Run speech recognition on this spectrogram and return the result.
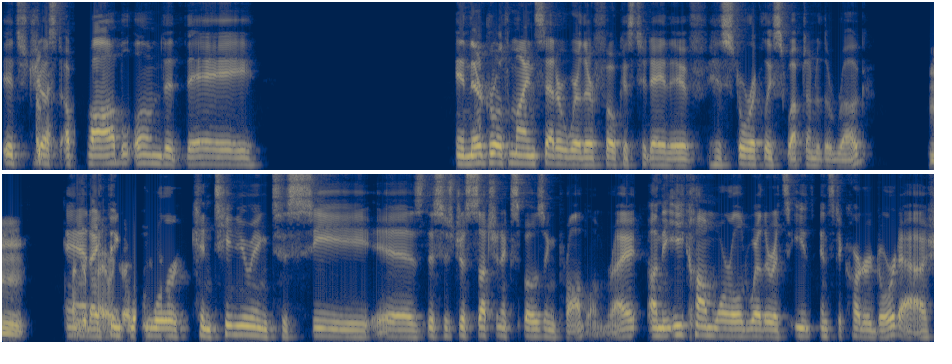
It's just okay. a problem that they, in their growth mindset or where they're focused today, they've historically swept under the rug. Mm. And I think what we're continuing to see is this is just such an exposing problem, right? On the e-com world, whether it's Instacart or DoorDash,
